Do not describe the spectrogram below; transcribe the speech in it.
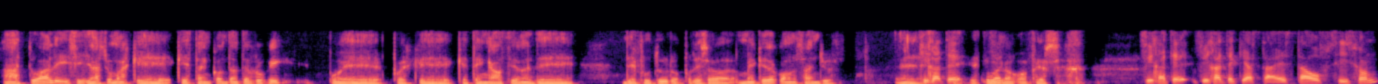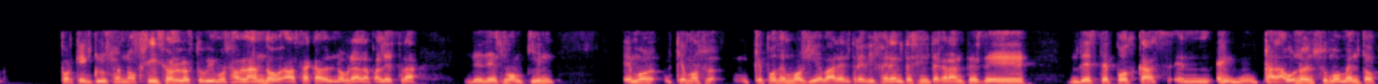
actual y si ya sumas que, que está en contrato rookie, pues, pues que, que tenga opciones de, de futuro. Por eso me quedo con San Just. Eh, fíjate, bueno, Goffers. fíjate, fíjate que hasta esta off-season, porque incluso en off-season lo estuvimos hablando, ha sacado el nombre a la palestra de Desmond King. Hemos, ¿qué, hemos, ¿Qué podemos llevar entre diferentes integrantes de, de este podcast, en, en, cada uno en su momento?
